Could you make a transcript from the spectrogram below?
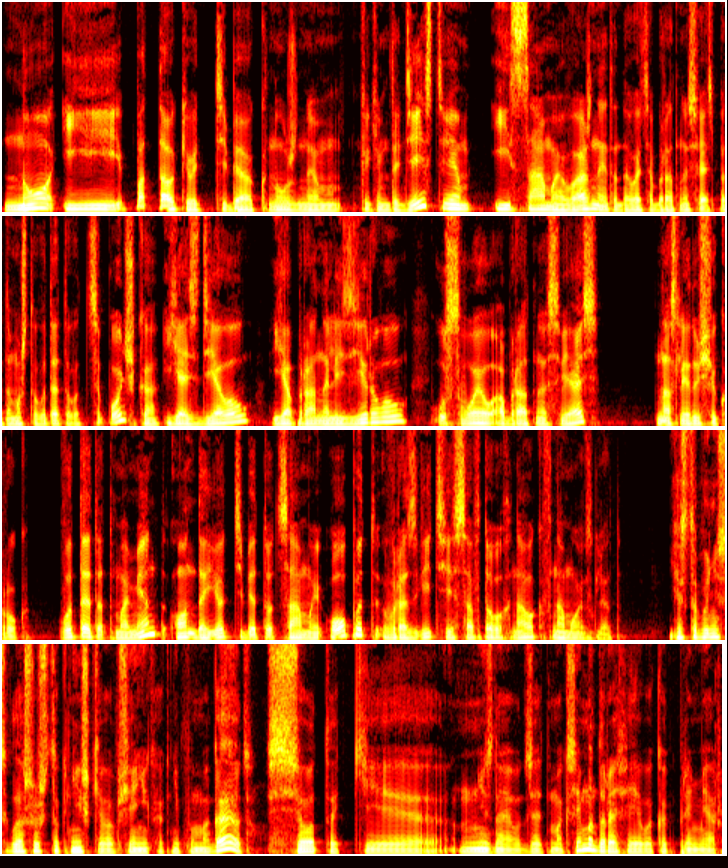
но и подталкивать тебя к нужным каким-то действиям. И самое важное — это давать обратную связь, потому что вот эта вот цепочка я сделал, я проанализировал, усвоил обратную связь на следующий круг. Вот этот момент, он дает тебе тот самый опыт в развитии софтовых навыков, на мой взгляд. Я с тобой не соглашусь, что книжки вообще никак не помогают. Все-таки, ну, не знаю, вот взять Максима Дорофеева как пример.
